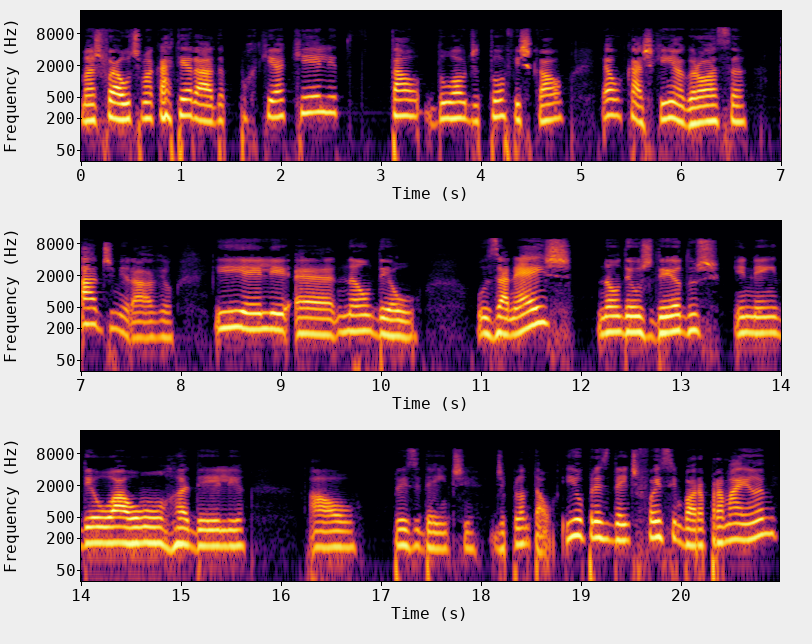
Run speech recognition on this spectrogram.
Mas foi a última carteirada, porque aquele tal do auditor fiscal é um casquinha grossa, admirável. E ele é, não deu os anéis, não deu os dedos e nem deu a honra dele ao presidente de plantão. E o presidente foi-se embora para Miami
